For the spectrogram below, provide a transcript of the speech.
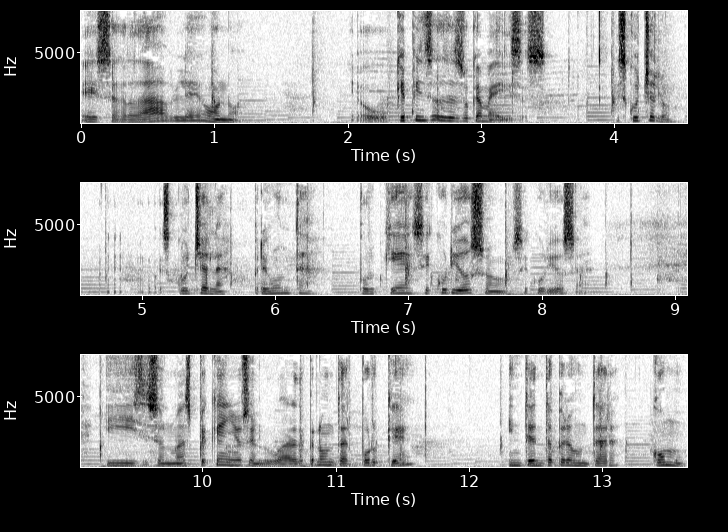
¿Es agradable o no? ¿O qué piensas de eso que me dices? Escúchalo, escúchala, pregunta, ¿por qué? Sé curioso, sé curiosa. Y si son más pequeños, en lugar de preguntar por qué, intenta preguntar cómo.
